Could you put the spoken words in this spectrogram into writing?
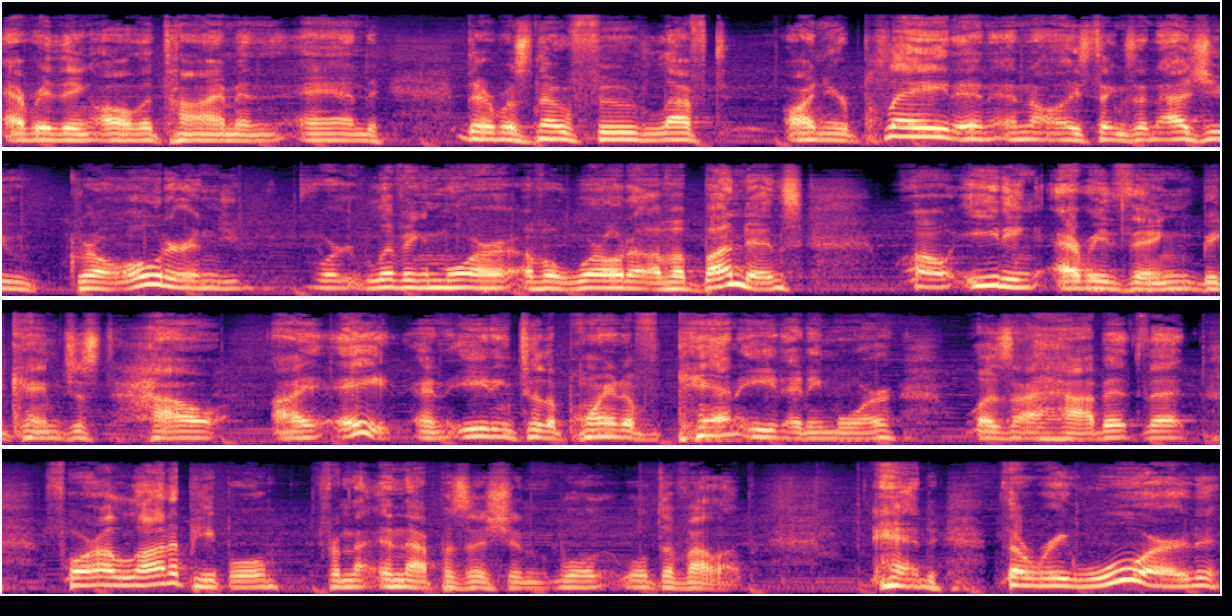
everything all the time and and there was no food left on your plate and, and all these things. And as you grow older and you were living more of a world of abundance, well, eating everything became just how I ate. And eating to the point of can't eat anymore was a habit that for a lot of people from the, in that position will will develop. And the reward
